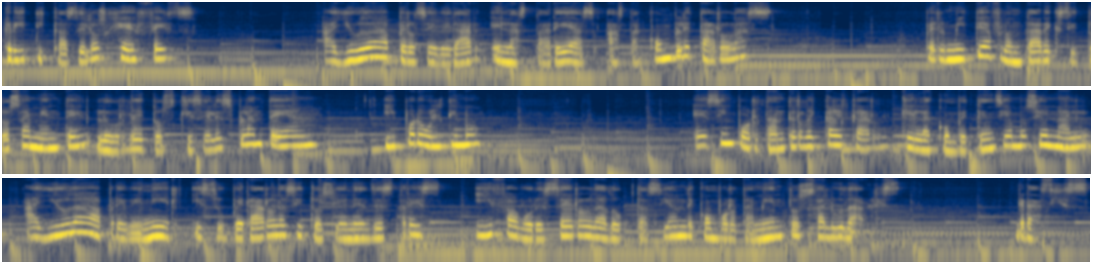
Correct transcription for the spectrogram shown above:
críticas de los jefes, ayuda a perseverar en las tareas hasta completarlas, permite afrontar exitosamente los retos que se les plantean y por último, es importante recalcar que la competencia emocional ayuda a prevenir y superar las situaciones de estrés y favorecer la adoptación de comportamientos saludables. Gracias.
